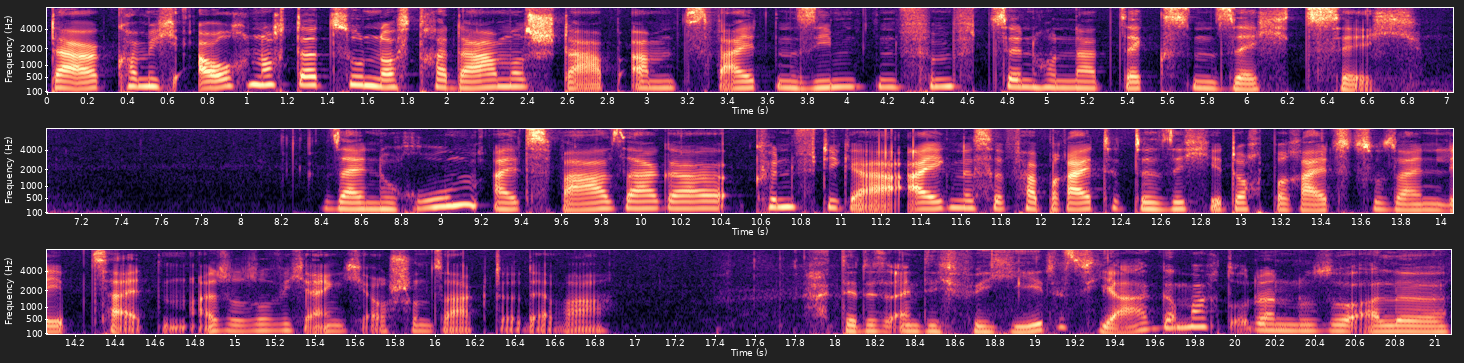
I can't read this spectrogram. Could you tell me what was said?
Da komme ich auch noch dazu. Nostradamus starb am 2.7.1566. Sein Ruhm als Wahrsager künftiger Ereignisse verbreitete sich jedoch bereits zu seinen Lebzeiten. Also so wie ich eigentlich auch schon sagte, der war Hat er das eigentlich für jedes Jahr gemacht oder nur so alle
